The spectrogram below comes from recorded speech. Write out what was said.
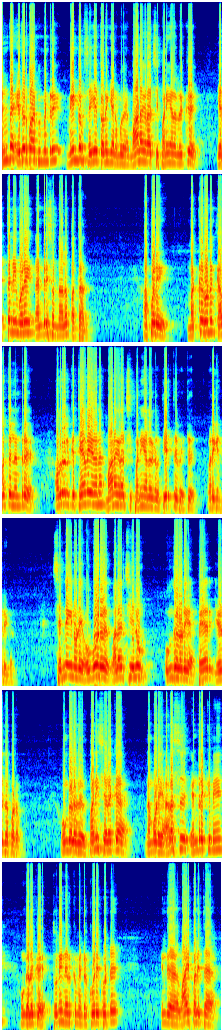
எந்த எதிர்பார்ப்புமின்றி மீண்டும் செய்ய தொடங்கிய நம்முடைய மாநகராட்சி பணியாளர்களுக்கு எத்தனை முறை நன்றி சொன்னாலும் பத்தாது. அப்படி மக்களுடன் களத்தில் நின்று அவர்களுக்கு தேவையான மாநகராட்சி பணியாளர்கள் தீர்த்து வைத்து வருகின்றீர்கள். சென்னையினுடைய ஒவ்வொரு வளர்ச்சியிலும் உங்களுடைய பெயர் எழுதப்படும். உங்களது பணி சிறக்க நம்முடைய அரசு என்றைக்குமே உங்களுக்கு துணை நிற்கும் என்று கூறிக்கொண்டு இந்த வாய்ப்பளித்த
